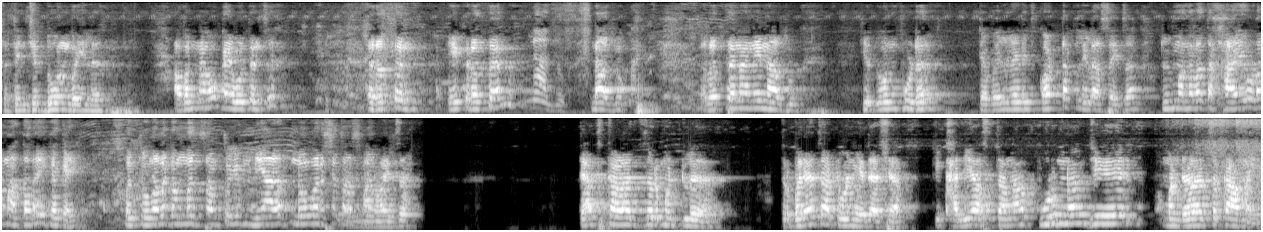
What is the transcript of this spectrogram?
तर त्यांची दोन बैल. आपण नाव काय हो त्यांचं? रतन. एक रतन? नाजूक. नाजूक. रतन आणि नाजूक. हे दोन पुढं त्या बैलगाडीत कॉट टाकलेला असायचा. तुम्ही म्हणाला तर हा एवढा म्हातारा आहे का काय? पण तुम्हाला गंमत सांगतो की मी आठ नऊ वर्षाचा मानवायचा. त्याच काळात जर म्हटलं तर बऱ्याच आठवणी आहेत अशा की खाली असताना पूर्ण जे मंडळाचं काम आहे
